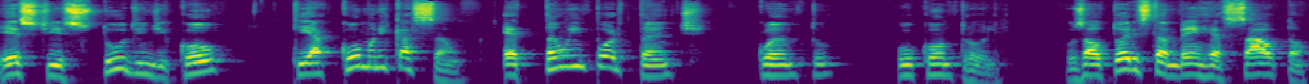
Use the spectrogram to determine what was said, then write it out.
Este estudo indicou que a comunicação é tão importante quanto o controle. Os autores também ressaltam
